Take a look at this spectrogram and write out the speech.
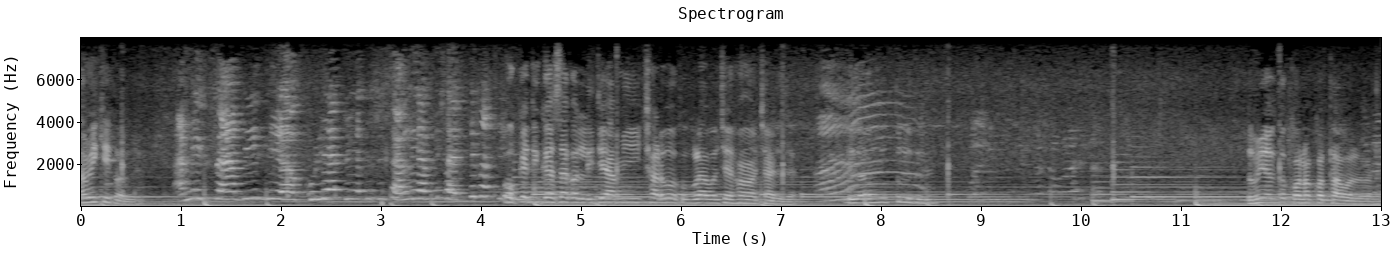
আমি কি করলি আমি চাবি দিয়া খুলে তুই কিছু চালি আমি ওকে জিজ্ঞাসা করলি যে আমি ছাড়বো? কুকুড়া বলছে হ্যাঁ ছাড়ে দে তুলে দিলি তুমি তো কোনো কথা বলবে না।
